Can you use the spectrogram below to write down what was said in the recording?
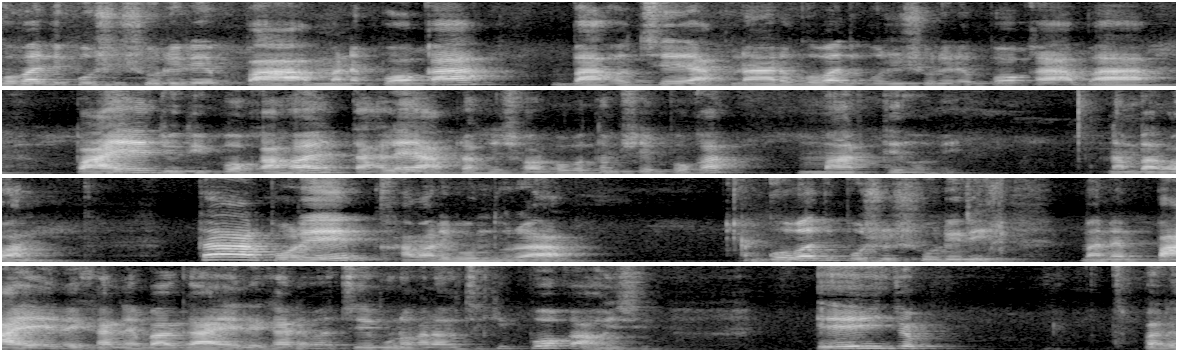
গবাদি পশুর শরীরে পা মানে পোকা বা হচ্ছে আপনার গবাদি পশুর শরীরে পোকা বা পায়ে যদি পোকা হয়, তাহলে আপনাকে সর্বপ্রথম সেই পোকা মারতে হবে। Number one. তারপরে খামারি বন্ধুরা, গবাদি পশুর শরীরে মানে পায়ের এখানে বা গায়ের এখানে বা যে কোনোখানে হচ্ছে কি পোকা হয়েছে, এই যে মানে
